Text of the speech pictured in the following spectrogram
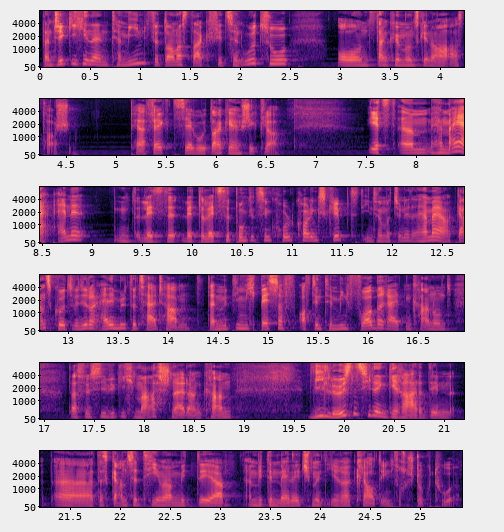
Dann schicke ich Ihnen einen Termin für Donnerstag 14 Uhr zu und dann können wir uns genauer austauschen. Perfekt, sehr gut. Danke, Herr Schickler. Jetzt, ähm, Herr Mayer, eine und letzte, der letzte Punkt jetzt im Cold Calling Skript, die Informationen. Herr Mayer, ganz kurz, wenn Sie noch eine Minute Zeit haben, damit ich mich besser auf den Termin vorbereiten kann und das für Sie wirklich maßschneidern kann. Wie lösen Sie denn gerade den, äh, das ganze Thema mit, der, äh, mit dem Management Ihrer Cloud-Infrastruktur?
